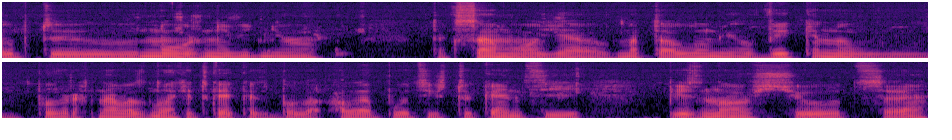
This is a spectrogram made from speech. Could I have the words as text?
тобто ножні від нього. Так само я в металолом його викинув, поверхнева знахідка якась була, але по цій штукенції пізнав, що це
